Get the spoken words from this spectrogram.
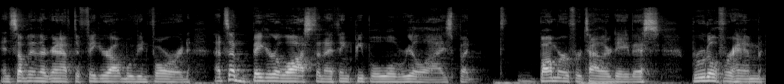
and something they're going to have to figure out moving forward. That's a bigger loss than I think people will realize, but bummer for Tyler Davis, brutal for him,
